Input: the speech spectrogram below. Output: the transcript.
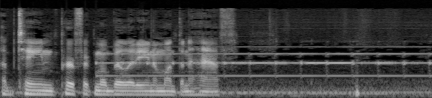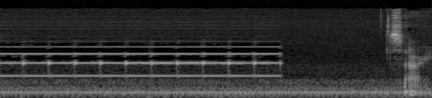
obtain perfect mobility in a month and a half. Sorry.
